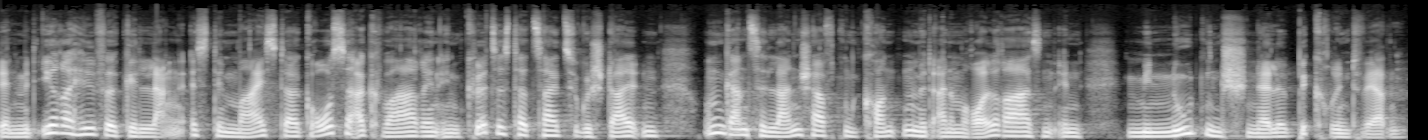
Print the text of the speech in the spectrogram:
denn mit ihrer Hilfe gelang es dem Meister, große Aquarien in kürzester Zeit zu gestalten und ganze Landschaften konnten mit einem Rollrasen in Minutenschnelle begrünt werden.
